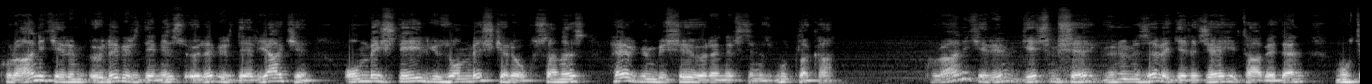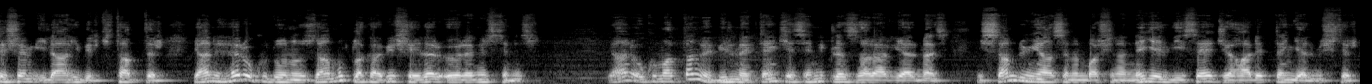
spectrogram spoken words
Kur'an-ı Kerim öyle bir deniz, öyle bir derya ki 15 değil 115 kere okusanız her gün bir şey öğrenirsiniz mutlaka. Kur'an-ı Kerim geçmişe, günümüze ve geleceğe hitap eden muhteşem ilahi bir kitaptır. Yani her okuduğunuzda mutlaka bir şeyler öğrenirsiniz. Yani okumaktan ve bilmekten kesinlikle zarar gelmez. İslam dünyasının başına ne geldiyse cehaletten gelmiştir.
